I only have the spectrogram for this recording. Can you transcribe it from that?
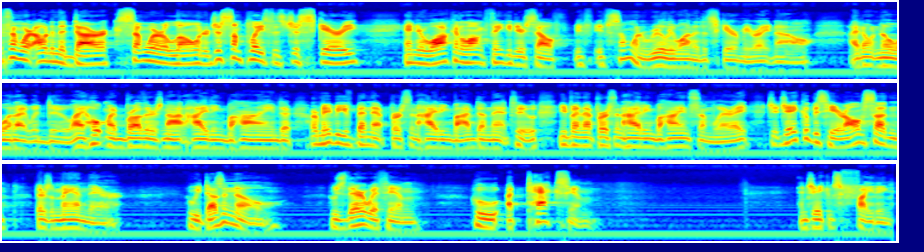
uh, somewhere out in the dark, somewhere alone, or just someplace that's just scary, and you're walking along thinking to yourself, if, if someone really wanted to scare me right now, I don't know what I would do. I hope my brother's not hiding behind, or, or maybe you've been that person hiding behind. I've done that too. You've been that person hiding behind somewhere, right? J- Jacob is here. All of a sudden, there's a man there who he doesn't know, who's there with him, who attacks him. And Jacob's fighting,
